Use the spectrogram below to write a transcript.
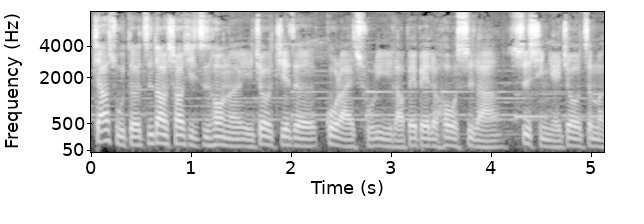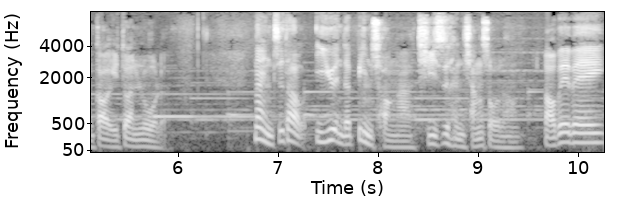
家属得知到消息之后呢，也就接着过来处理老贝贝的后事啦，事情也就这么告一段落了。那你知道医院的病床啊，其实很抢手的。老贝贝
